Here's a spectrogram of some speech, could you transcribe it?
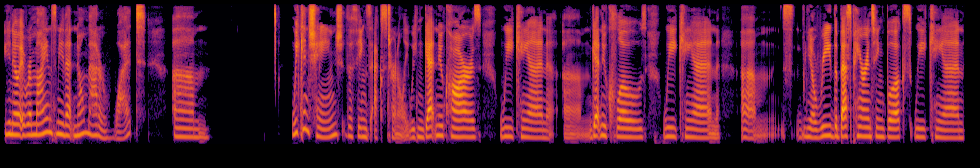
you know, it reminds me that no matter what, um, we can change the things externally. We can get new cars. We can um, get new clothes. We can, um, you know, read the best parenting books. We can,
